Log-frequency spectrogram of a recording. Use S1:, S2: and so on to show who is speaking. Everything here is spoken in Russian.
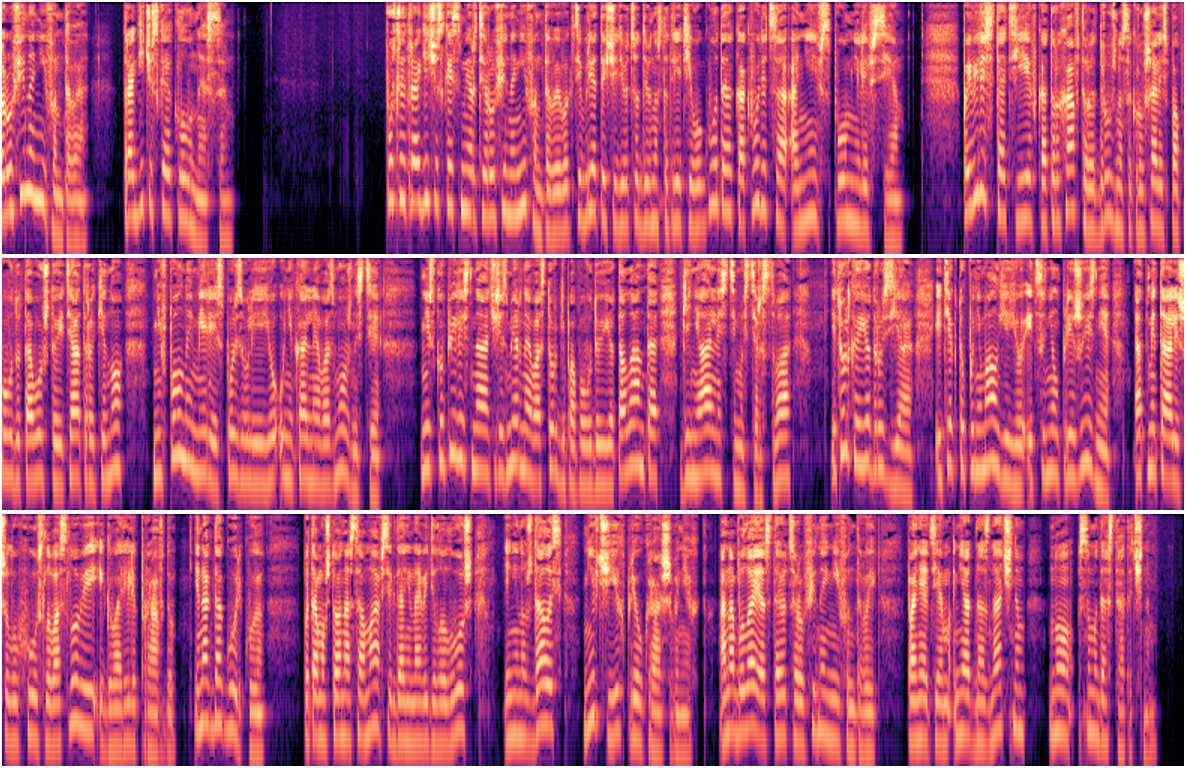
S1: Руфина Нифонтова. Трагическая клоунесса. После трагической смерти Руфины Нифонтовой в октябре 1993 года, как водится, о ней вспомнили все. Появились статьи, в которых авторы дружно сокрушались по поводу того, что и театр, и кино не в полной мере использовали ее уникальные возможности, не скупились на чрезмерные восторги по поводу ее таланта, гениальности, мастерства – и только ее друзья, и те, кто понимал ее и ценил при жизни, отметали шелуху словословий и говорили правду, иногда горькую, потому что она сама всегда ненавидела ложь и не нуждалась ни в чьих приукрашиваниях. Она была и остается Руфиной Нифонтовой, понятием неоднозначным, но самодостаточным.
